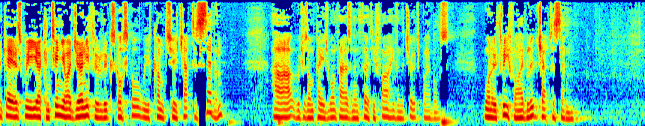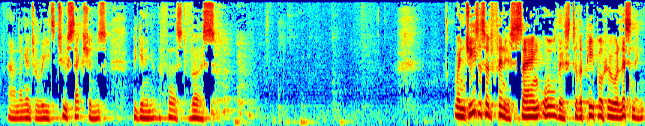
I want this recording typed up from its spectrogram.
Okay, as we uh, continue our journey through Luke's Gospel, we've come to chapter 7, uh, which is on page 1035 in the Church Bibles. 1035, Luke chapter 7. And I'm going to read two sections beginning at the first verse. When Jesus had finished saying all this to the people who were listening,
